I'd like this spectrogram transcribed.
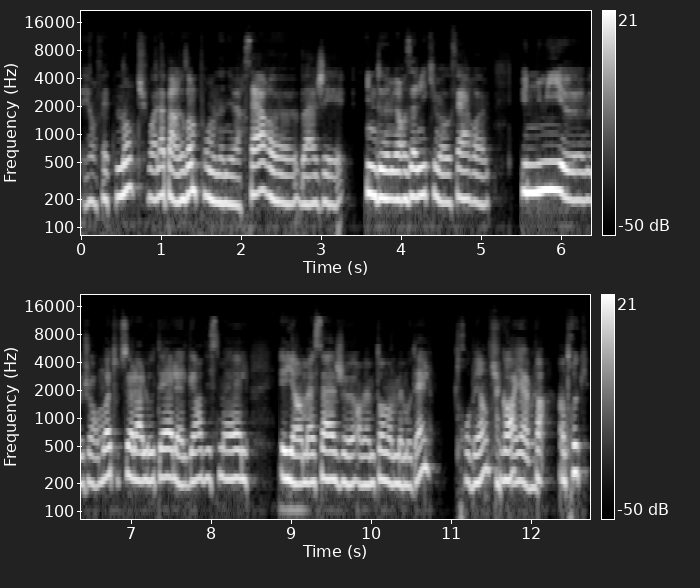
Et en fait, non, tu vois. Là, par exemple, pour mon anniversaire, euh, bah, j'ai une de mes meilleures amies qui m'a offert une nuit, genre moi toute seule à l'hôtel, elle garde Ismaël, et il y a un massage en même temps dans le même hôtel. Trop bien, tu Incroyable. vois. Enfin, un truc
